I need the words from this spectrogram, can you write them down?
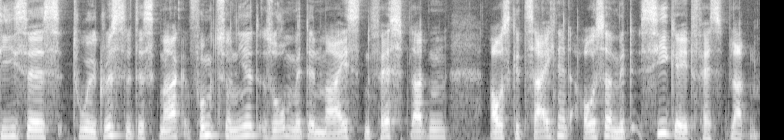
dieses Tool Crystal Disk Mark funktioniert so mit den meisten Festplatten ausgezeichnet, außer mit Seagate Festplatten.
